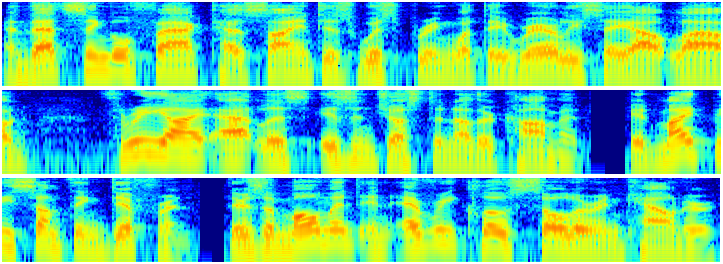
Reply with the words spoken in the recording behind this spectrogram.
And that single fact has scientists whispering what they rarely say out loud 3I Atlas isn't just another comet. It might be something different. There's a moment in every close solar encounter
